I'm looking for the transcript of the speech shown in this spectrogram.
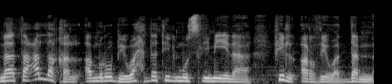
ما تعلق الأمر بوحدة المسلمين في الأرض والدم.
